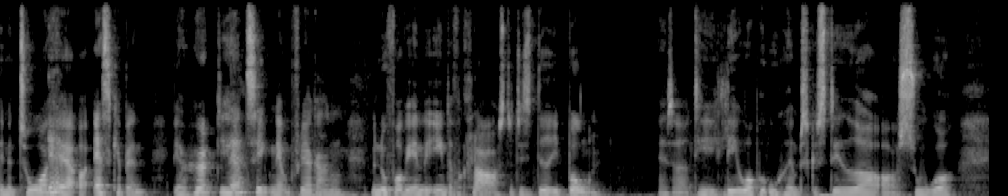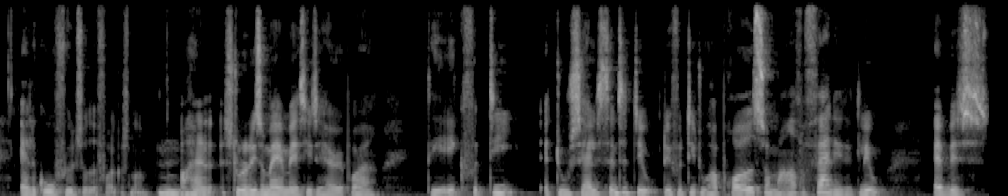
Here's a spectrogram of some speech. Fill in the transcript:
dementorer Ja. her og Azkaban. Vi har hørt de her Ja. ting nævnt flere gange, men nu får vi endelig en, der forklarer os det decideret i bogen. Altså, de lever på uhemske steder og suger alle gode følelser ud af folk og sådan noget. Mm. Og han slutter ligesom af med at sige til Harry, prøv høre, det er ikke fordi, at du er særlig sensitiv. Det er fordi, du har prøvet så meget forfærdeligt i dit liv, at hvis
